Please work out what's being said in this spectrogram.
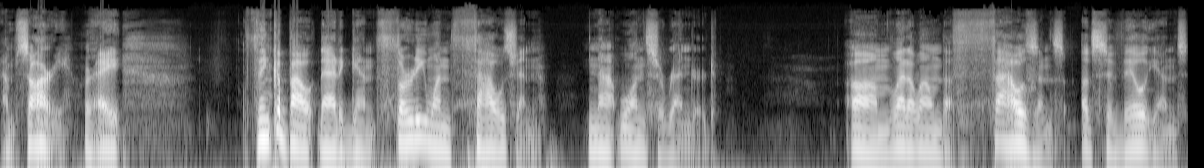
I'm sorry, right? Think about that again 31,000, not one surrendered. Um, let alone the thousands of civilians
